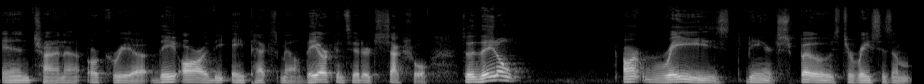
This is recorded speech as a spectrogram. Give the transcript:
in China or Korea, they are the apex male. They are considered sexual. So they don't aren't raised being exposed to racism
